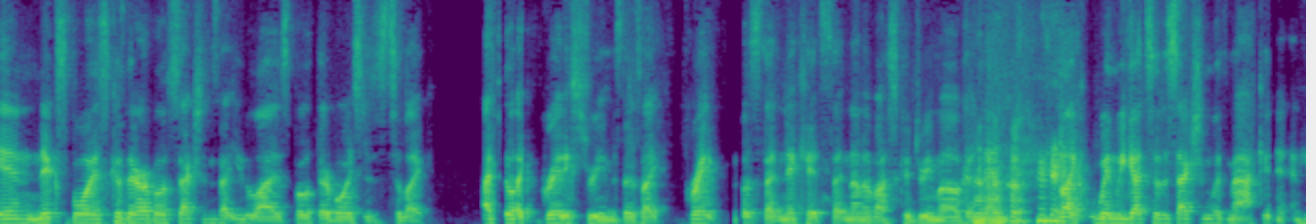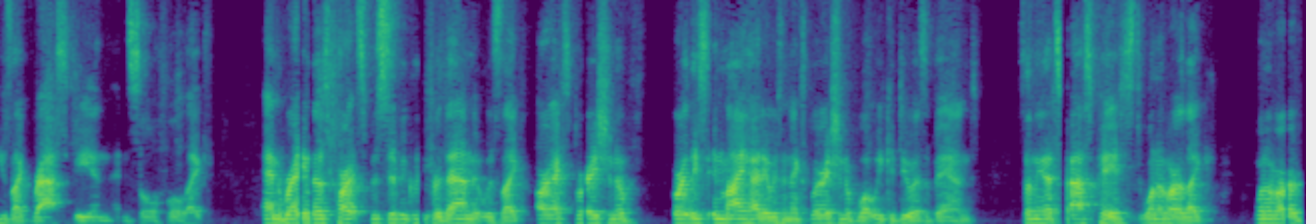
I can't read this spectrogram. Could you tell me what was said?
in Nick's voice because there are both sections that utilize both their voices to like I feel like great extremes. There's like great notes that Nick hits that none of us could dream of, and then like when we get to the section with Mac in it, and he's like raspy and, and soulful, like and writing those parts specifically for them, it was like our exploration of, or at least in my head, it was an exploration of what we could do as a band. Something that's fast paced, one of our like one of our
